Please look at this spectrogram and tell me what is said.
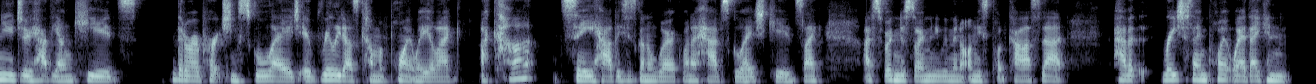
you do have young kids, that are approaching school age, it really does come a point where you're like, I can't see how this is going to work when I have school aged kids. Like I've spoken to so many women on this podcast that have reached the same point where they can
